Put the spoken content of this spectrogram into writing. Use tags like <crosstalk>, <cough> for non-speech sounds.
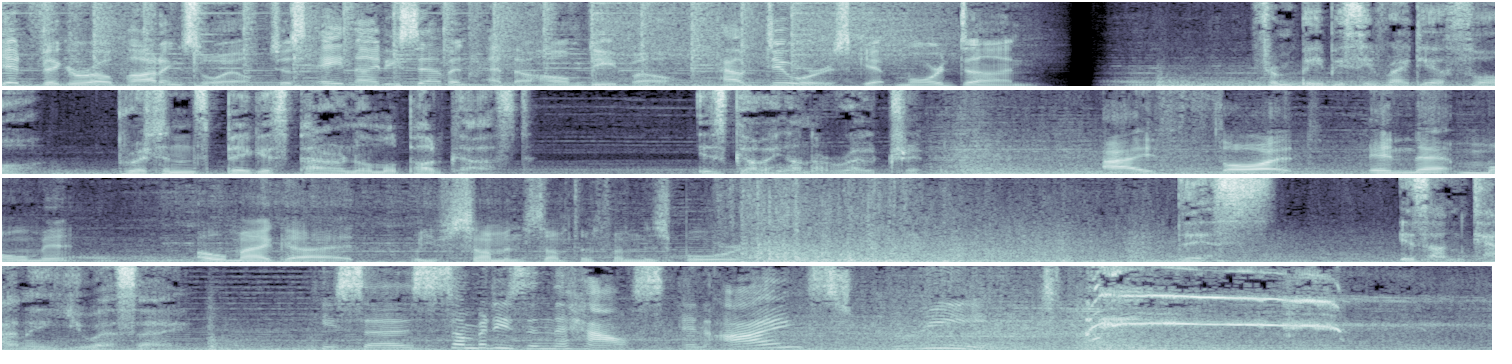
Get Vigoro potting soil, just $8.97 at the Home Depot. How doers get more done. From BBC Radio 4, Britain's biggest paranormal podcast is going on a road trip. I thought in that moment, oh my God, we've summoned something from this board. This is Uncanny USA. He says, Somebody's in the house, and I screamed.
